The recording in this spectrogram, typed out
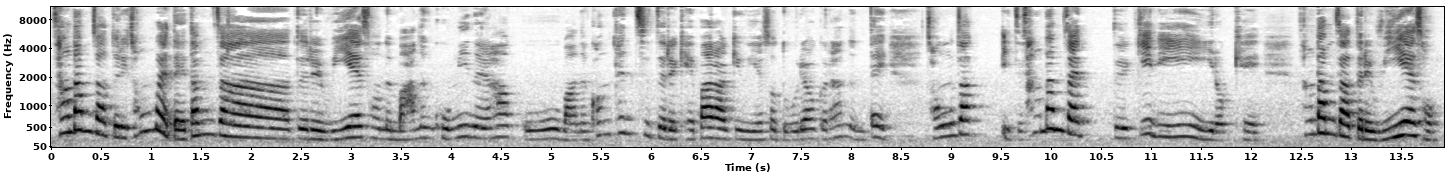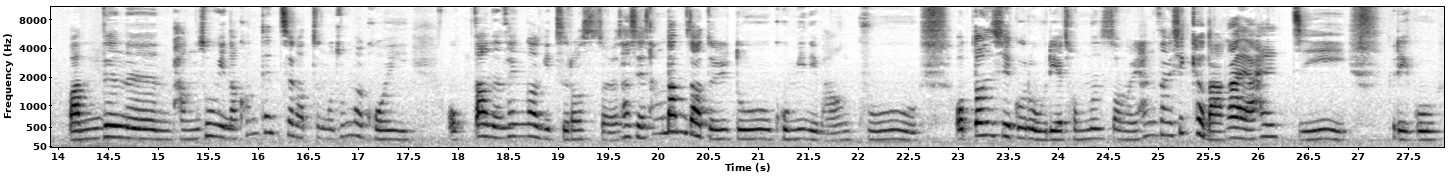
상담자들이 정말 내담자들을 위해서는 많은 고민을 하고 많은 컨텐츠들을 개발하기 위해서 노력을 하는데 정작 이제 상담자 들끼리 이렇게 상담자들을 위해서 만드는 방송이나 컨텐츠 같은 건 정말 거의 없다는 생각이 들었어요. 사실 상담자들도 고민이 많고 어떤 식으로 우리의 전문성을 향상시켜 나가야 할지 그리고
